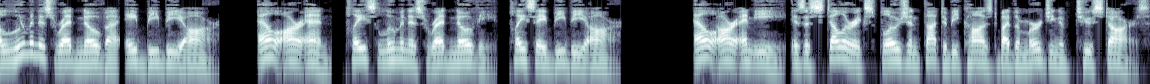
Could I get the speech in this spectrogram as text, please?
A luminous red nova ABBR. LRN, place luminous red novae, place ABBR. LRNE is a stellar explosion thought to be caused by the merging of two stars.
